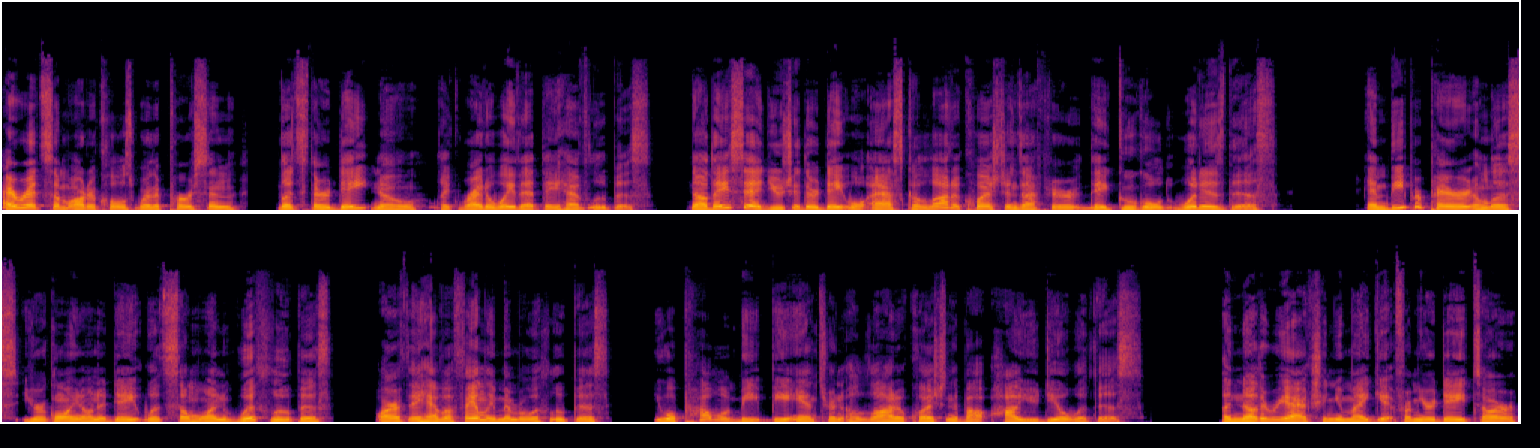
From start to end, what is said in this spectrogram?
I read some articles where the person lets their date know, like right away, that they have lupus. Now, they said usually their date will ask a lot of questions after they Googled, what is this? And be prepared unless you're going on a date with someone with lupus or if they have a family member with lupus you will probably be answering a lot of questions about how you deal with this. Another reaction you might get from your dates are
